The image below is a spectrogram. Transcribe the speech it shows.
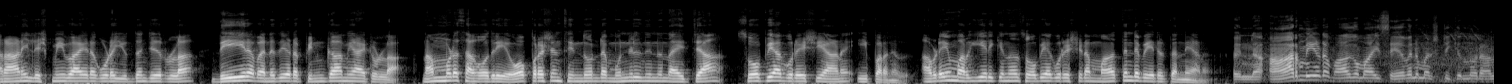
റാണി ലക്ഷ്മിബായിയുടെ കൂടെ യുദ്ധം ചെയ്തിട്ടുള്ള ധീര വനിതയുടെ പിൻഗാമിയായിട്ടുള്ള നമ്മുടെ സഹോദരി ഓപ്പറേഷൻ സിന്ദൂറിന്റെ മുന്നിൽ നിന്ന് നയിച്ച സോഫിയ ഖുറേഷിയാണ് ഈ പറഞ്ഞത്. അവിടെയും വർഗീകരിക്കുന്നത് സോഫിയ ഖുറേഷിയുടെ മതത്തിന്റെ പേരിൽ തന്നെയാണ്. പിന്നെ ആർമിയുടെ ഭാഗമായി സേവനം അനുഷ്ഠിക്കുന്ന ഒരാൾ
